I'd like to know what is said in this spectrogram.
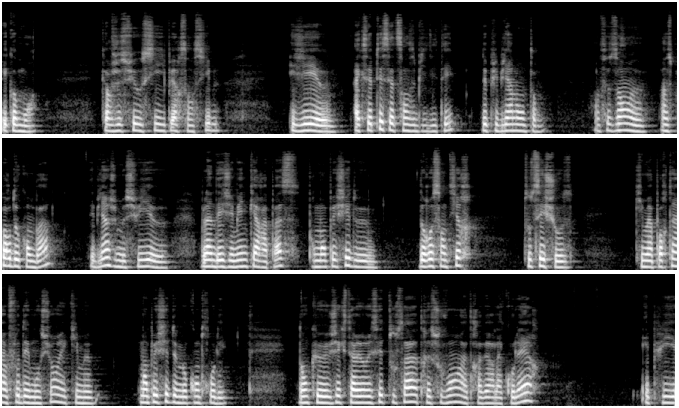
et comme moi, car je suis aussi hypersensible et j'ai euh, accepté cette sensibilité depuis bien longtemps. En faisant euh, un sport de combat, eh bien, je me suis euh, blindée, j'ai mis une carapace pour m'empêcher de, de ressentir toutes ces choses qui m'apportaient un flot d'émotions et qui me m'empêchaient de me contrôler. Donc j'extériorisais tout ça très souvent à travers la colère et puis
